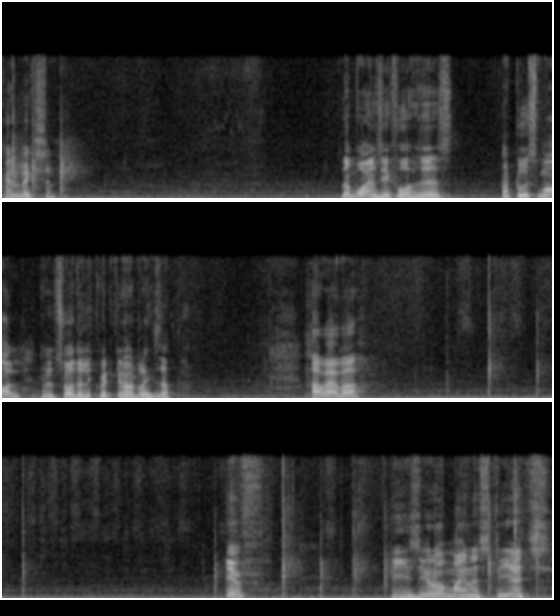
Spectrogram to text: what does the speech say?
convection. The buoyancy forces are too small and so the liquid cannot rise up. However, if T 0 minus T h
